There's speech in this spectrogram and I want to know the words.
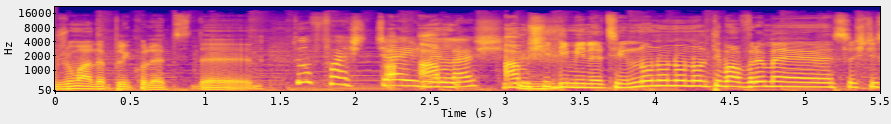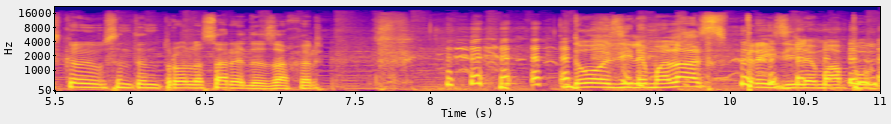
jumătate de pliculeț de... Tu faci ceaiul, ne am, lași. am și dimineții. Nu, nu, nu, în ultima vreme să știți că sunt într-o lăsare de zahăr. Două zile mă las, trei zile mă apuc.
